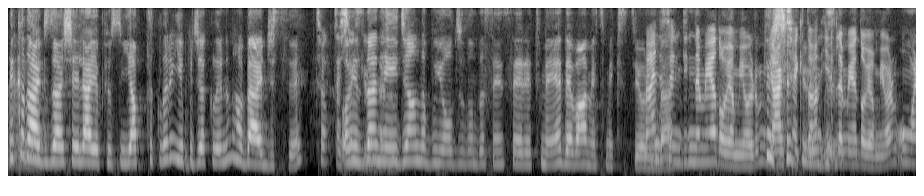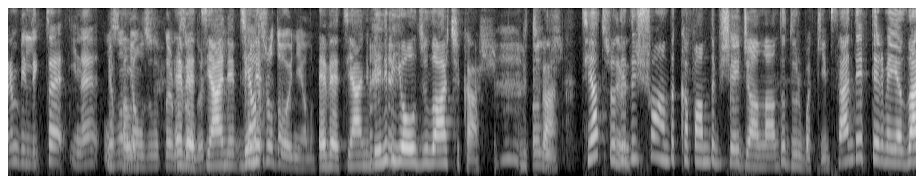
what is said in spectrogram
Ne Ben kadar güzel şeyler yapıyorsun. Yaptıkların yapacaklarının habercisi. Çok teşekkür O yüzden ederim. heyecanla bu yolculuğunda seni seyretmeye devam etmek istiyorum ben. Ben de seni dinlemeye doyamıyorum. Teşekkür Gerçekten ederim. izlemeye doyamıyorum. Umarım birlikte yine uzun Yapalım. yolculuklarımız Evet olur. yani beni Tiyatroda oynayalım. evet yani beni bir yolculuğa çıkar lütfen. Olur. Tiyatro Evet. dedin şu anda kafamda bir şey canlandı. Dur bakayım. Sen defterime yazarken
